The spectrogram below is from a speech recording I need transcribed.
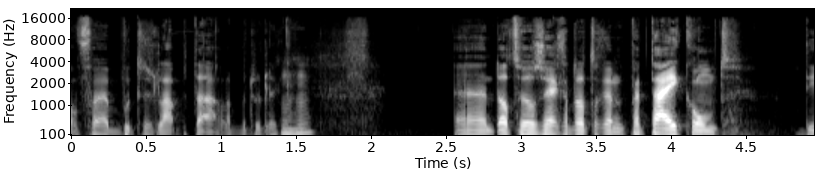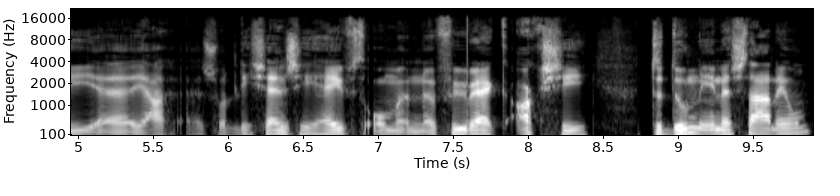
Of eh, boetes laat betalen bedoel ik. Mhm. Eh, dat wil zeggen dat er een partij komt die eh, ja, een soort licentie heeft om een, vuurwerkactie te doen in een stadion.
